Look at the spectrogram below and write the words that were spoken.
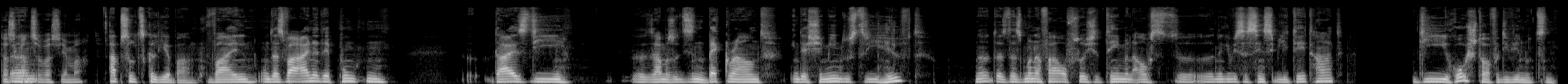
das Ganze, ähm, was ihr macht? Absolut skalierbar, weil, und das war einer der Punkte, da ist die, sagen wir so, diesen Background in der Chemieindustrie hilft, ne, dass, dass man einfach auf solche Themen auch eine gewisse Sensibilität hat. Die Rohstoffe, die wir nutzen,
